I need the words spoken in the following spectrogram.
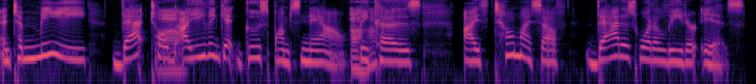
and to me, that told, I even get goosebumps now uh-huh. because I tell myself that is what a leader is.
